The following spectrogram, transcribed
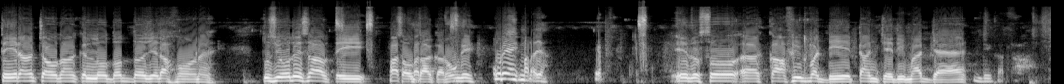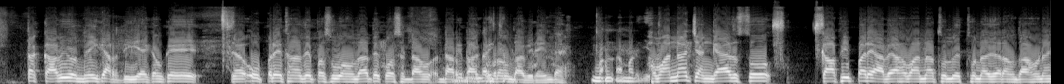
13 14 ਕਿਲੋ ਦੁੱਧ ਜਿਹੜਾ ਹੋਣਾ ਤੁਸੀਂ ਉਹਦੇ ਹਿਸਾਬ ਤੇ ਸੌਦਾ ਕਰੋਗੇ। ਉਰੇ ਆਈ ਮਾੜਾ ਜਾ ਇਹ ਦੋਸਤੋ ਕਾਫੀ ਵੱਡੇ ਢਾਂਚੇ ਦੀ ਮੱਝ ਹੈ। ਗੱਲ। ਧੱਕਾ ਵੀ ਉਨਾ ਹੀ ਕਰਦੀ ਹੈ ਕਿਉਂਕਿ ਉਪਰੇ ਥਾਂ ਤੇ ਪਸ਼ੂ ਆਉਂਦਾ ਤੇ ਕੁਛ ਡਰ- ਡਰਦਾ ਘਬਰਾਉਂਦਾ ਵੀ ਰਹਿੰਦਾ ਹੈ। ਹਵਾਨਾ ਚੰਗਾ ਹੈ ਦੋਸਤੋ ਕਾਫੀ ਭਰਿਆ ਹੋਇਆ ਹਵਾਨਾ ਤੁਹਾਨੂੰ ਇੱਥੋਂ ਨਜ਼ਰ ਆਉਂਦਾ ਹੋਣਾ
